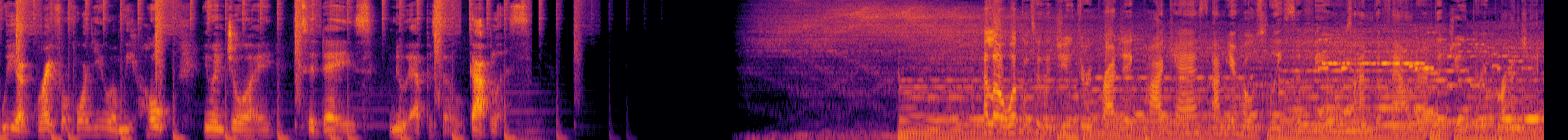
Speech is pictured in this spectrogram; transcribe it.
We are grateful for you and we hope you enjoy today's new episode. God bless. Hello, welcome to the Jude 3 Project podcast. I'm your host, Lisa Fields. I'm the founder of the Jude 3 Project.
